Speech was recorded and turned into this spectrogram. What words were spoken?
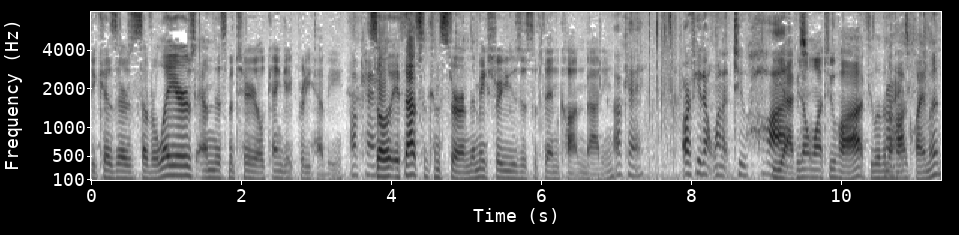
because there's several layers and this material can get pretty heavy. Okay. So if that's a concern, then make sure you use just a thin cotton batting. Okay. Or if you don't want it too hot. Yeah, if you don't want too hot, if you live in a hot climate.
